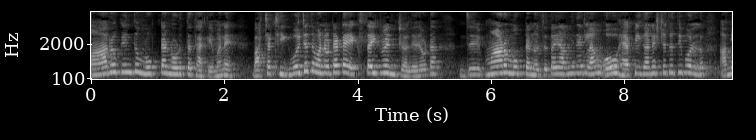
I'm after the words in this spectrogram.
মারও কিন্তু মুখটা নড়তে থাকে। মানে বাচ্চা ঠিক বলছে তো মানে ওটা একটা এক্সাইটমেন্ট চলে। ওটা যে মারও মুখটা নড়ছে। তাই আমি দেখলাম ও হ্যাপি গণেশ চতুর্থী বলল আমি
